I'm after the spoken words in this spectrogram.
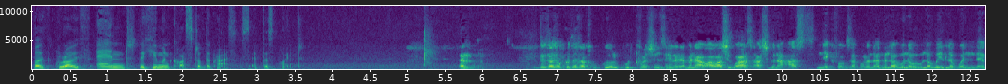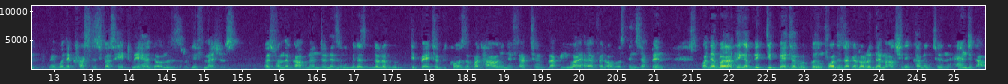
both growth and the human cost of the crisis at this point? And those are, those are good, good questions, Hilary. I mean, I, I was actually going to ask Nick, for example, and I know, no, no, way, like when the when the crisis first hit, we had all these relief measures first from the government, and there's, there's a lot of debate because about how ineffective like UIF and all those things have been. But but I think a big debate going forward is like a lot of them actually coming to an end now,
